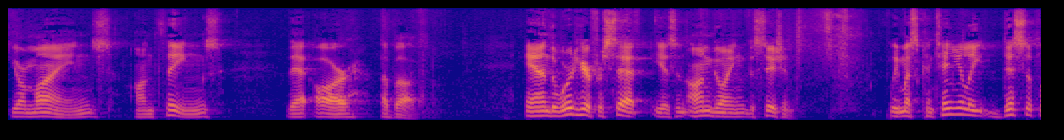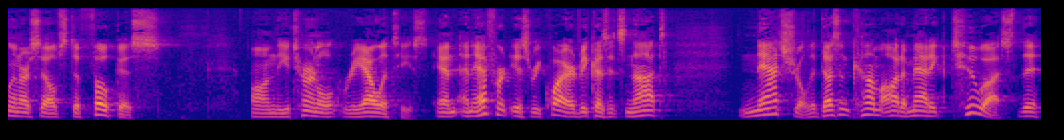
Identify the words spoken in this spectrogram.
your minds on things that are above. And the word here for set is an ongoing decision. We must continually discipline ourselves to focus on the eternal realities. And an effort is required because it's not natural, it doesn't come automatic to us. The,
